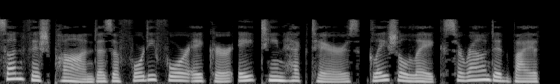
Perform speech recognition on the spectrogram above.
Sunfish Pond is a 44-acre (18 hectares) glacial lake surrounded by a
